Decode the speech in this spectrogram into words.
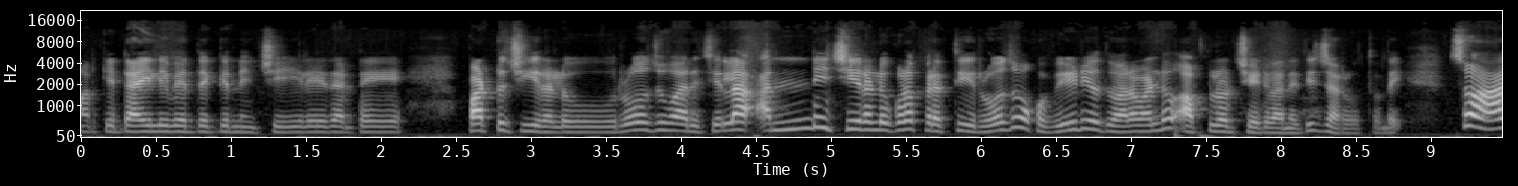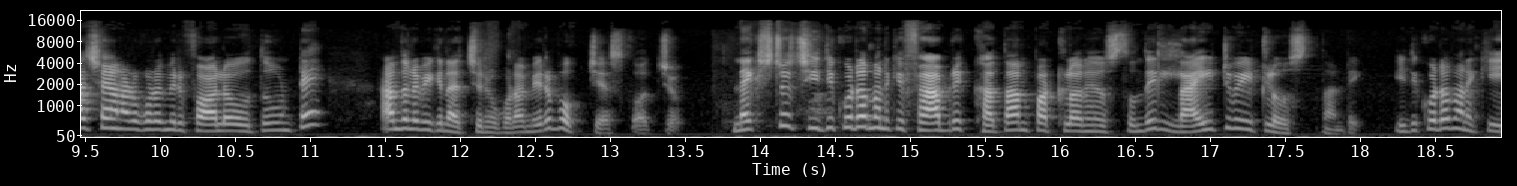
మనకి డైలీ వేర్ దగ్గర నుంచి లేదంటే పట్టు చీరలు రోజువారి చీరల అన్ని చీరలు కూడా ప్రతిరోజు ఒక వీడియో ద్వారా వాళ్ళు అప్లోడ్ చేయడం అనేది జరుగుతుంది. సో ఆ ఛానల్ కూడా మీరు ఫాలో అవుతూ ఉంటే అందులో మీకు నచ్చినవి కూడా మీరు బుక్ చేసుకోవచ్చు. నెక్స్ట్ వచ్చి ఇది కూడా మనకి ఫ్యాబ్రిక్ ఖతాన్ పట్లోనే వస్తుంది. లైట్ వెయిట్లో వస్తుందండి. ఇది కూడా మనకి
